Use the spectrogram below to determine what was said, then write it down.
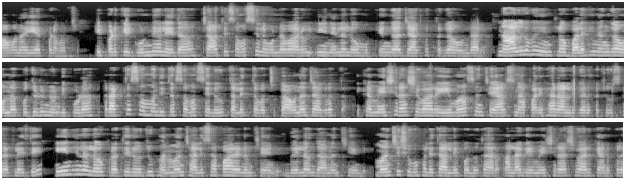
భావన ఏర్పడవచ్చు. ఇప్పటికే గుండె లేదా ఛాతీ సమస్యలు ఉన్నవారు ఈ నెలలో ముఖ్యంగా జాగ్రత్తగా ఉండాలి. నాలుగవ ఇంట్లో బలహీనంగా ఉన్న కుజుడు నుండి కూడా రక్త సంబంధిత సమస్యలు తలెత్తవచ్చు. కావున జాగ్రత్త. ఇక మేషరాశి వారు ఈ మాసం చేయాల్సిన పరిహారాలను గనక చూసినట్లయితే ఈ నెలలో ప్రతిరోజు హనుమాన్ చాలీసా పారాయణం చేయండి. బెల్లం దానం చేయండి. మంచి శుభ ఫలితాల్ని పొందుతారు. అలాగే మేషరాశి వారికి అనుకూల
